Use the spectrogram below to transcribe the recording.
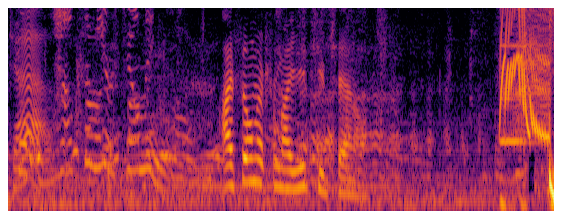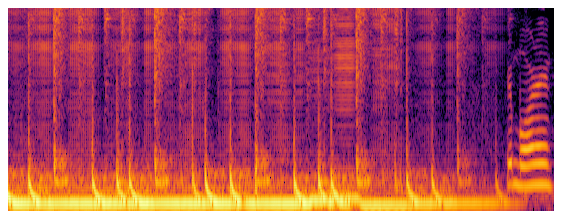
stuff. How come you're filming this? I film it for my YouTube channel. Good morning.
